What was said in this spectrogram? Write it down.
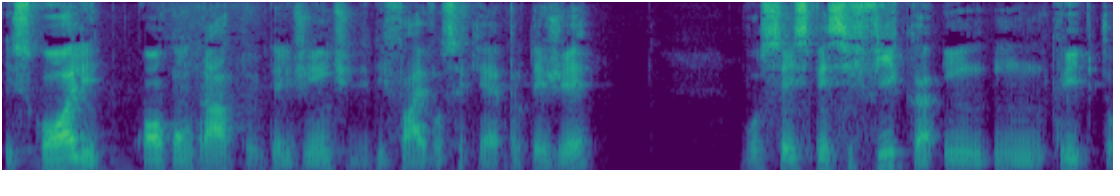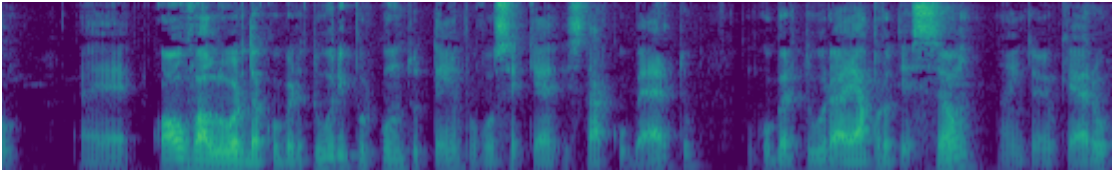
escolhe qual contrato inteligente de DeFi você quer proteger, você especifica em, em cripto é, qual o valor da cobertura e por quanto tempo você quer estar coberto. Então, cobertura é a proteção, né? então eu quero,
